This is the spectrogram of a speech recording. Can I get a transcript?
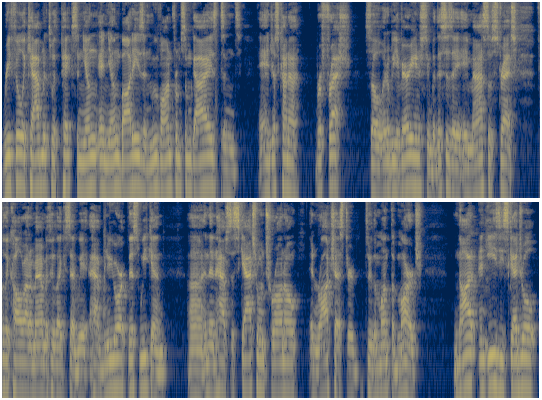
refill the cabinets with picks and young and young bodies and move on from some guys and and just kind of refresh. So it'll be very interesting. But this is a, a, massive stretch for the Colorado Mammoth, who, like I said, we have New York this weekend, uh, and then have Saskatchewan, Toronto, and Rochester through the month of March. Not an easy schedule.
